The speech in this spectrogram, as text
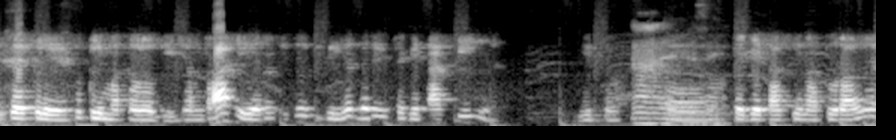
exactly, itu klimatologi. Yang terakhir itu dilihat dari vegetasinya, gitu. Ah, iya uh, vegetasi naturalnya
